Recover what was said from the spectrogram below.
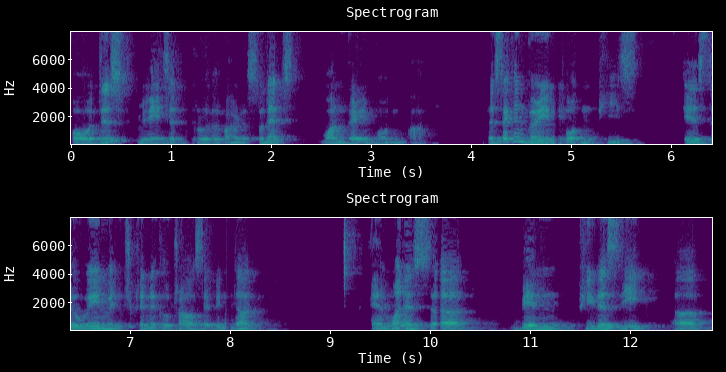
for this related coronavirus. So that's one very important part. The second very important piece is the way in which clinical trials have been done. And one has uh, been previously uh,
